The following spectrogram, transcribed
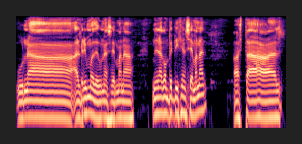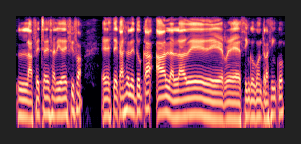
una al ritmo de una semana de una competición semanal hasta la fecha de salida de FIFA en este caso le toca a la LADE de 5 contra 5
